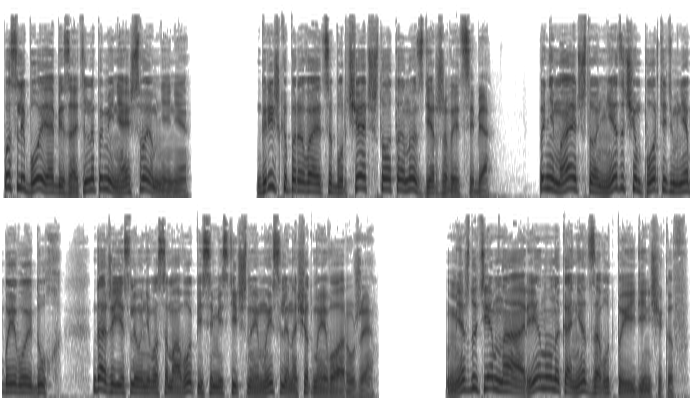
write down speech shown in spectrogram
После боя обязательно поменяешь свое мнение. Гришка порывается бурчать что-то, но сдерживает себя. Понимает, что незачем портить мне боевой дух, даже если у него самого пессимистичные мысли насчет моего оружия. Между тем на арену, наконец, зовут поединщиков.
